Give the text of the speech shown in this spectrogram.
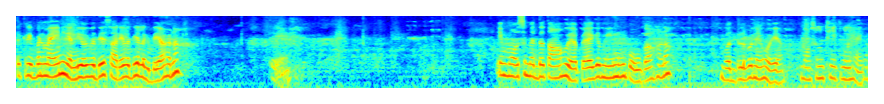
ਤਕਰੀਬਨ ਮੈਂ ਹੀ ਨਹੀਂ ਕਹਿੰਦੀ, ਉਹ ਵੀ ਵਧੀਆ, ਸਾਰੇ ਵਧੀਆ ਲੱਗਦੇ ਆ, ਹਨਾ? ਤੇ ਇਹ ਮੌਸਮ ਇਦਾਂ ਤਾਂ ਹੋਇਆ ਪਿਆ ਕਿ ਮੀਂਹ ਮੂੰਹ ਪਊਗਾ, ਹਨਾ? ਬੱਦਲ ਬਣੇ ਹੋਏ ਆ। ਮੌਸਮ ਠੀਕ ਨਹੀਂ ਹੈਗਾ।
